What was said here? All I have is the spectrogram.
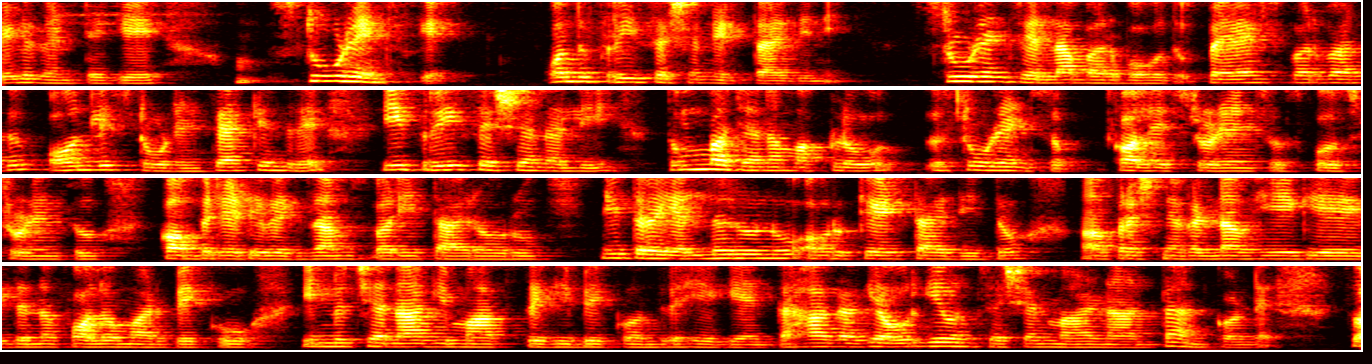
ಏಳು ಗಂಟೆಗೆ ಸ್ಟೂಡೆಂಟ್ಸ್ಗೆ ಒಂದು ಫ್ರೀ ಸೆಷನ್ ಇಡ್ತಾ ಇದ್ದೀನಿ. ಸ್ಟೂಡೆಂಟ್ಸ್ ಎಲ್ಲ ಬರಬಹುದು. ಪೇರೆಂಟ್ಸ್ ಬರಬಾರ್ದು ಓನ್ಲಿ ಸ್ಟೂಡೆಂಟ್ಸ್ ಯಾಕೆಂದರೆ ಈ ಫ್ರೀ ಸೆಷನಲ್ಲಿ ತುಂಬ ಜನ ಮಕ್ಕಳು students college students school students competitive exams ಬರೀತಾ ಇರೋರು, ಈ ಥರ ಎಲ್ಲರೂ ಅವರು ಕೇಳ್ತಾ ಇದ್ದಿದ್ದು ಪ್ರಶ್ನೆಗಳನ್ನ ಹೇಗೆ ಇದನ್ನು ಫಾಲೋ ಮಾಡಬೇಕು, ಇನ್ನು ಚೆನ್ನಾಗಿ ಮಾರ್ಕ್ಸ್ ತೆಗಿಬೇಕು ಅಂದರೆ ಹೇಗೆ ಅಂತ. ಹಾಗಾಗಿ ಅವ್ರಿಗೆ ಒಂದು ಸೆಷನ್ ಮಾಡೋಣ ಅಂತ ಅಂದ್ಕೊಂಡೆ ಸೊ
